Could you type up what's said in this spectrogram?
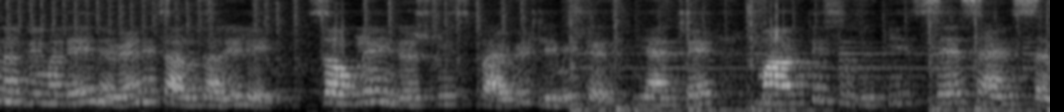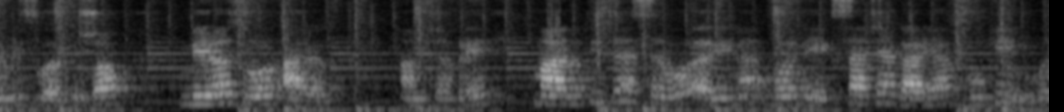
नगरीमध्ये नव्याने चालू झालेले सवले इंडस्ट्रीज प्रायव्हेट लिमिटेड यांचे Maruti Suzuki sales and service workshop Miraj road Arag आमच्याकडे मारुतीच्या सर्व अरिना व नेक्साच्या गाड्या बुकिंग व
